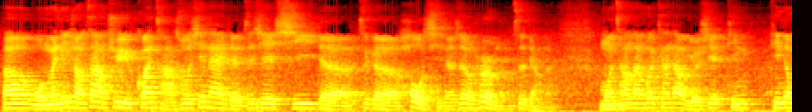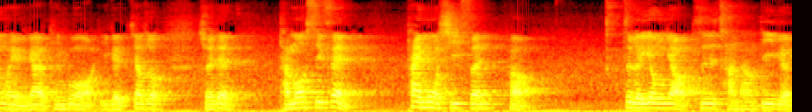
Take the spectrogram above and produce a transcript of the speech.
呃，我们临床上去观察说，现在的这些西医的这个后期的这个荷尔蒙治疗呢，我们常常会看到有些听听众朋友应该有听过一个叫做所谓的 Tamoxifen 泰莫西芬，哈、哦，这个用药是常常第一个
